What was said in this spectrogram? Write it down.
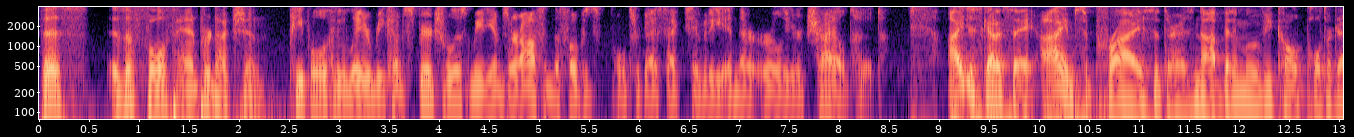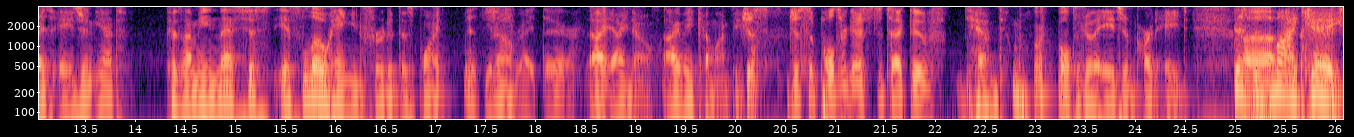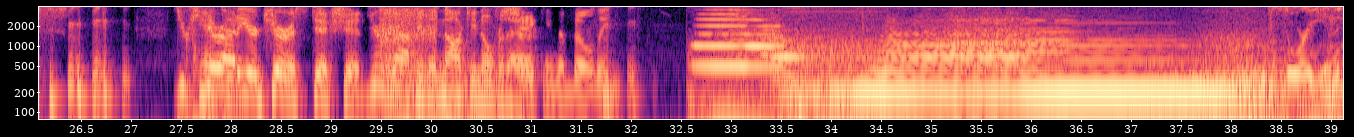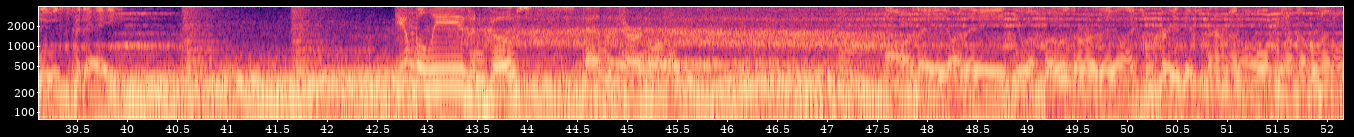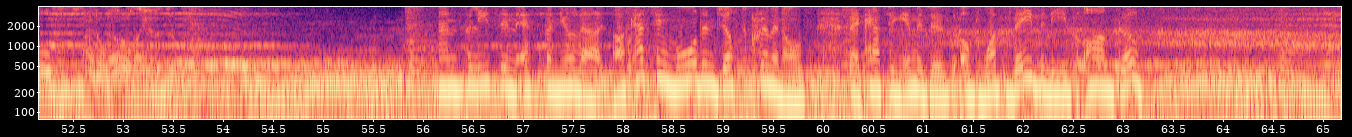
This is a fourth hand production. People who later become spiritualist mediums are often the focus of poltergeist activity in their earlier childhood. I just got to say, I am surprised that there has not been a movie called Poltergeist Agent yet. Because I mean, that's just it's low hanging fruit at this point. It's you just know, right there. I, I know. I mean, come on, people. Just just a poltergeist detective. yeah, Poltergeist Agent Part Eight. This is uh, my case. You can't. You're out of your jurisdiction. You're rapping and knocking over there. shaking the building. story in the news today. You believe in ghosts and the paranormal? Now, are they are they UFOs or are they like some crazy experimental, you know, governmental? I don't uh, know planes that they're building. And police in Española are catching more than just criminals. They're catching images of what they believe are ghosts.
